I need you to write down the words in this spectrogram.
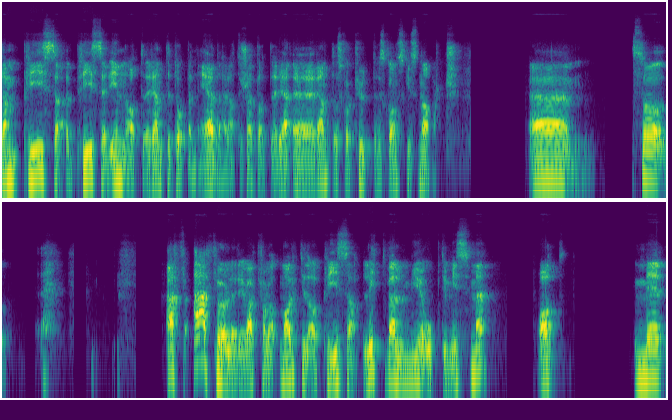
de priser, priser, inn at rentetoppen er der, rett og slett at renta skal kuttes ganske snart. Så jeg, føler i hvert fall at markedet har prisa litt vel mye optimisme. Og at mer,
